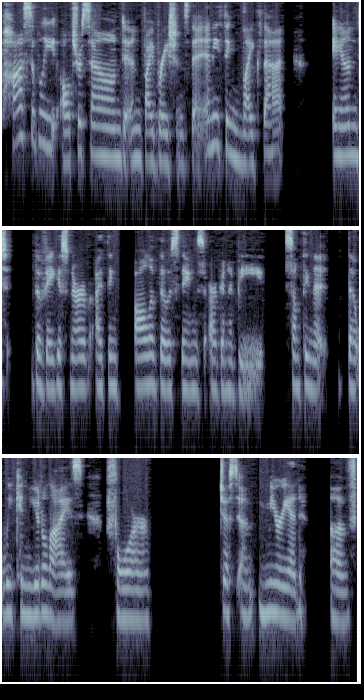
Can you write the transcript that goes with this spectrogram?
possibly ultrasound and vibrations, anything like that, and the vagus nerve, I think all of those things are going to be something that that we can utilize for just a myriad of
